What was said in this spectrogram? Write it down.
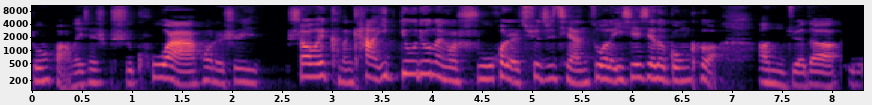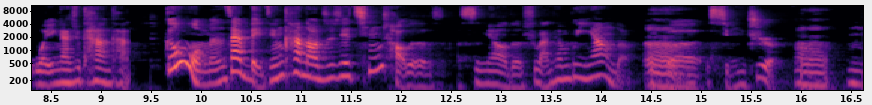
敦煌的一些石窟啊，或者是稍微可能看了一丢丢那个书，或者去之前做了一些些的功课，啊，你觉得我应该去看看，跟我们在北京看到这些清朝的寺庙的是完全不一样的一个形制。嗯，嗯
